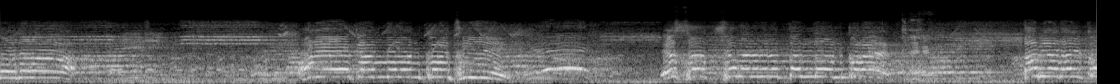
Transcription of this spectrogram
বোনেরা, অনেক আন্দোলন করেছি। এসব বিরুদ্ধে আন্দোলন করে। দাবি আদায় করেছি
